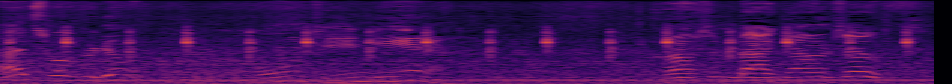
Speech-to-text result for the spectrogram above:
That's what we're doing. Going to Indiana. Crossing back down south.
